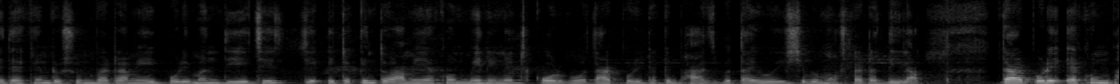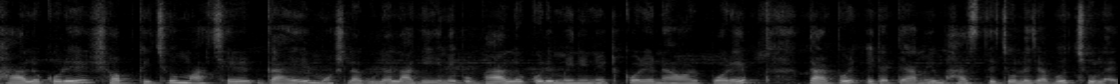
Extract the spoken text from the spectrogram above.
এ দেখেন রসুন বাটা আমি এই পরিমাণ দিয়েছি যে এটা কিন্তু আমি এখন মেরিনেট করব, তারপর এটাকে ভাজবো, তাই ওই হিসেবে মশলাটা দিলাম। তারপরে এখন ভালো করে সব কিছু মাছের গায়ে মশলাগুলো লাগিয়ে নেব। ভালো করে মেরিনেট করে নেওয়ার পরে তারপর এটাকে আমি ভাজতে চলে যাব চুলায়।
